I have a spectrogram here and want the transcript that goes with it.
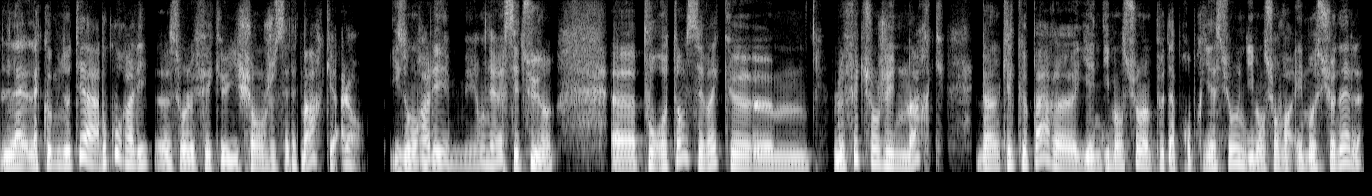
la, la, communauté a beaucoup râlé euh, sur le fait qu'il change cette marque. Alors, ils ont râlé, mais on est resté dessus. Hein. Euh, pour autant, c'est vrai que euh, le fait de changer une marque, ben quelque part, euh, il y a une dimension un peu d'appropriation, une dimension voire émotionnelle,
